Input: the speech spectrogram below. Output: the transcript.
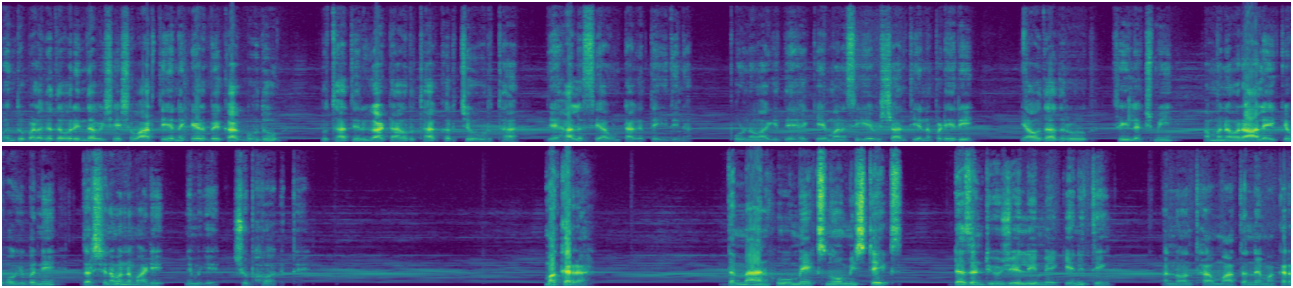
ಬಂಧು ಬಳಗದವರಿಂದ ವಿಶೇಷ ವಾರ್ತೆಯನ್ನು ಕೇಳಬೇಕಾಗಬಹುದು. ವೃಥ ತಿರುಗಾಟ, ವೃಥಾ ಖರ್ಚು, ವೃಥಾ ದೇಹಾಲಸ್ಯ ಉಂಟಾಗತ್ತೆ ಈ ದಿನ. ಪೂರ್ಣವಾಗಿ ದೇಹಕ್ಕೆ, ಮನಸ್ಸಿಗೆ ವಿಶ್ರಾಂತಿಯನ್ನು ಪಡೆಯಿರಿ. ಯಾವುದಾದರೂ ಶ್ರೀ ಲಕ್ಷ್ಮಿ ಅಮ್ಮನವರ ಆಲಯಕ್ಕೆ ಹೋಗಿ ಬನ್ನಿ. ದರ್ಶನವನ್ನು ಮಾಡಿ ನಿಮಗೆ ಶುಭವಾಗುತ್ತೆ. Makara. The man who makes no mistakes doesn't usually make anything ಅನ್ನುವಂತಹ ಮಾತನ್ನೇ ಮಕರ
